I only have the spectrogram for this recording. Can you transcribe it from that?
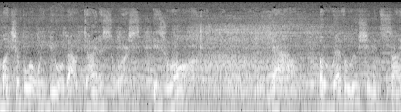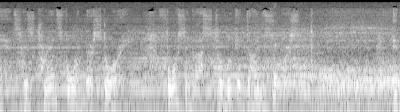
much of what we knew about dinosaurs is wrong. Now, a revolution in science has transformed their story, forcing us to look at dinosaurs in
